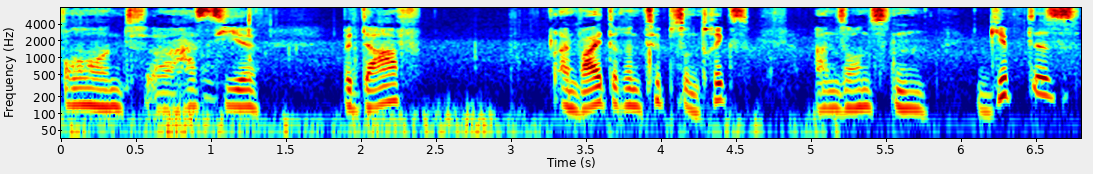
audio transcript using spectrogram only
und äh, hast hier Bedarf an weiteren Tipps und Tricks. Ansonsten gibt es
